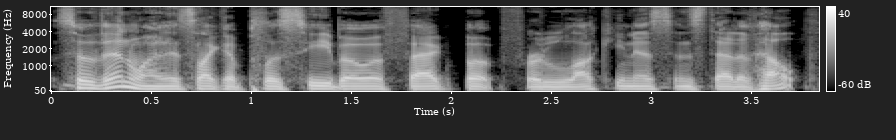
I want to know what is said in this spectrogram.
So then what? It's like a placebo effect, but for luckiness instead of health?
